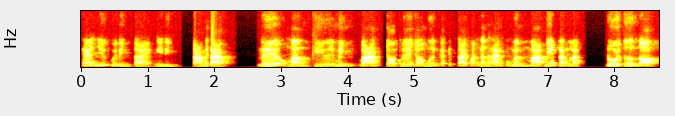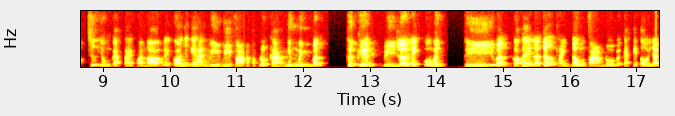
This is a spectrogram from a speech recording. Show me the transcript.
theo như quy định tại nghị định 88 nếu mà khi mình bán cho thuê cho mượn các cái tài khoản ngân hàng của mình mà biết rằng là đối tượng đó sử dụng các tài khoản đó để có những cái hành vi vi phạm pháp luật khác, nhưng mình vẫn thực hiện vì lợi ích của mình thì vẫn có thể là trở thành đồng phạm đối với các cái tội danh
